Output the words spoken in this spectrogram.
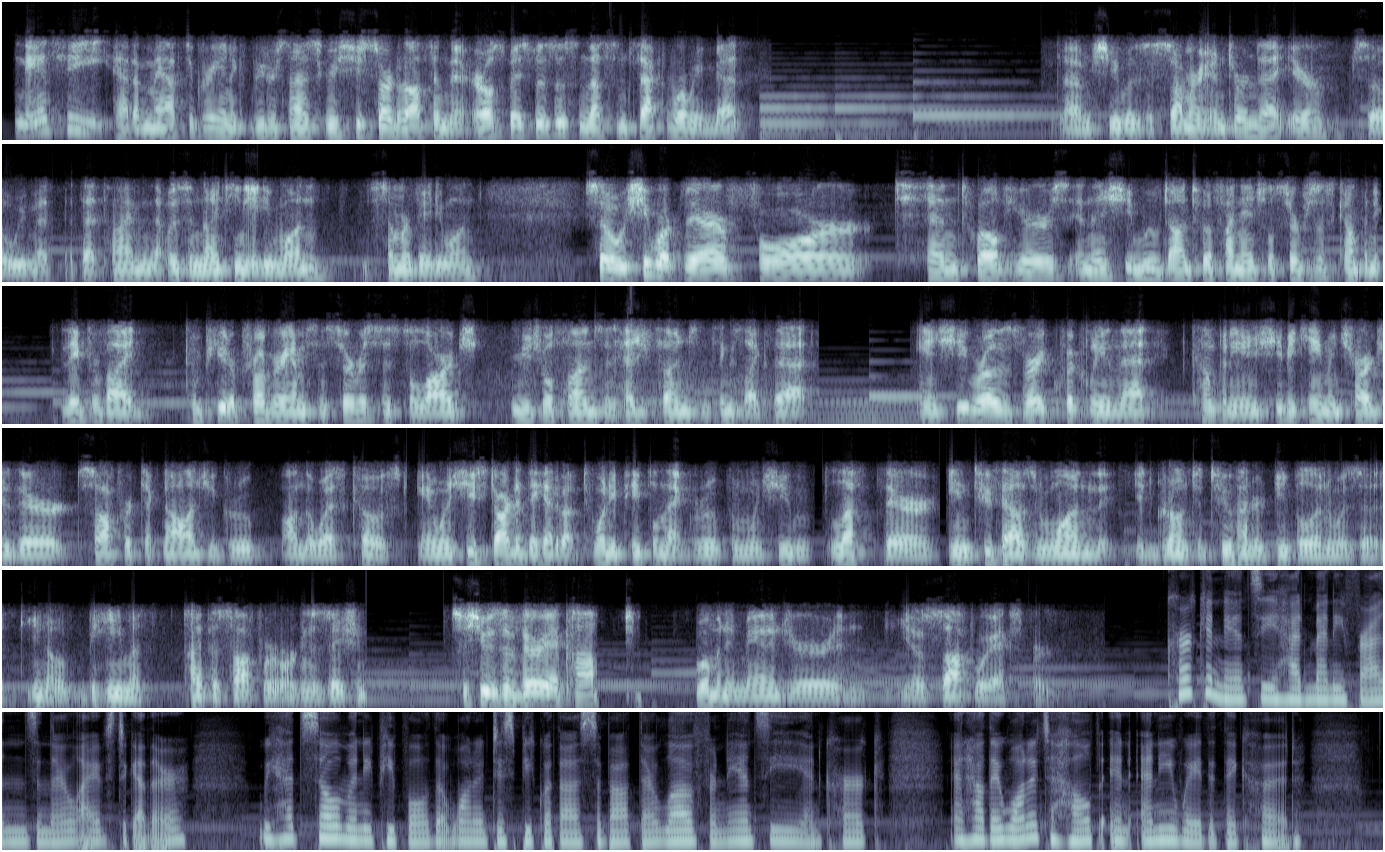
Nancy had a math degree and a computer science degree. She started off in the aerospace business, and that's in fact where we met. Um, she was a summer intern that year, so we met at that time, and that was in 1981, summer of 81. So she worked there for 10, 12 years, and then she moved on to a financial services company. They provide computer programs and services to large mutual funds and hedge funds and things like that. And she rose very quickly in that company, and she became in charge of their software technology group on the West Coast. And when she started, they had about 20 people in that group. And when she left there in 2001, it had grown to 200 people, and it was a you know behemoth type of software organization. So she was a very accomplished woman and manager, and you know software expert. Kirk and Nancy had many friends in their lives together. We had so many people that wanted to speak with us about their love for Nancy and Kirk and how they wanted to help in any way that they could.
